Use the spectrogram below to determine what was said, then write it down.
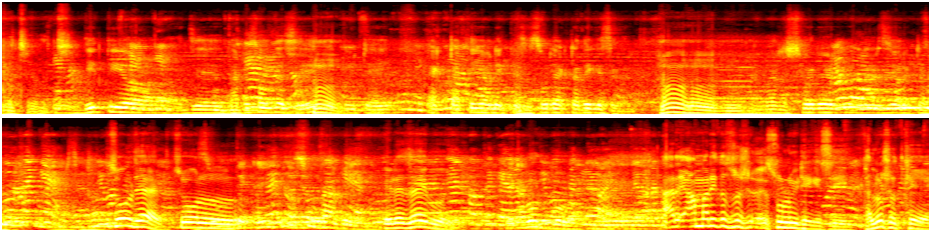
বুঝছি বুঝছি দ্বিতীয় যে ধাপে চলতেছে এইটাই একটাতেই অনেক গেছে চলে একটাতেই গেছে। হুম হুম হুম। আবার শরীরের এনার্জি অনেকটা ভালো। চুল যাক চুল এই কিছু এটা যাইব। এটা উঠবো। আরে আমারই তো চুল- উঠে গেছে। খালি ওষুধ খেয়ে।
